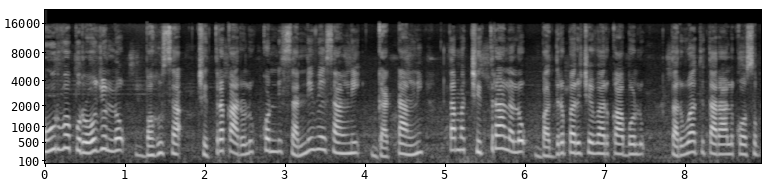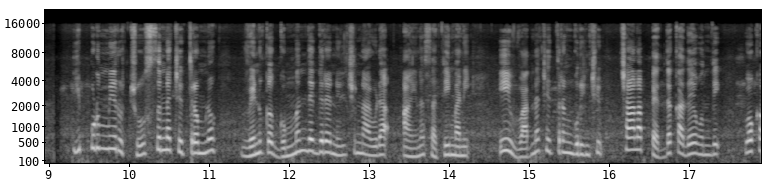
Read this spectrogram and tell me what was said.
పూర్వపు రోజుల్లో బహుశా చిత్రకారులు కొన్ని సన్నివేశాల్ని ఘట్టాల్ని తమ చిత్రాలలో భద్రపరిచేవారు కాబోలు తరువాతి తరాల కోసం. ఇప్పుడు మీరు చూస్తున్న చిత్రంలో వెనుక గుమ్మం దగ్గర నిల్చున్నావిడ ఆయన సతీమణి. ఈ వర్ణ చిత్రం గురించి చాలా పెద్ద కథే ఉంది. ఒక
